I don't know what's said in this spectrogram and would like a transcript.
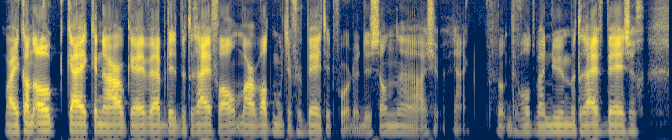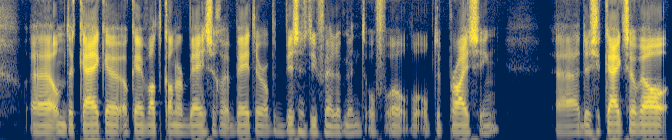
Maar je kan ook kijken naar, oké, we hebben dit bedrijf al, maar wat moet er verbeterd worden? Dus dan, eh, als je, ja, bijvoorbeeld bij nu een bedrijf bezig eh, om te kijken, oké, wat kan er bezig, beter op het business development of op, op de pricing? Dus je kijkt zowel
